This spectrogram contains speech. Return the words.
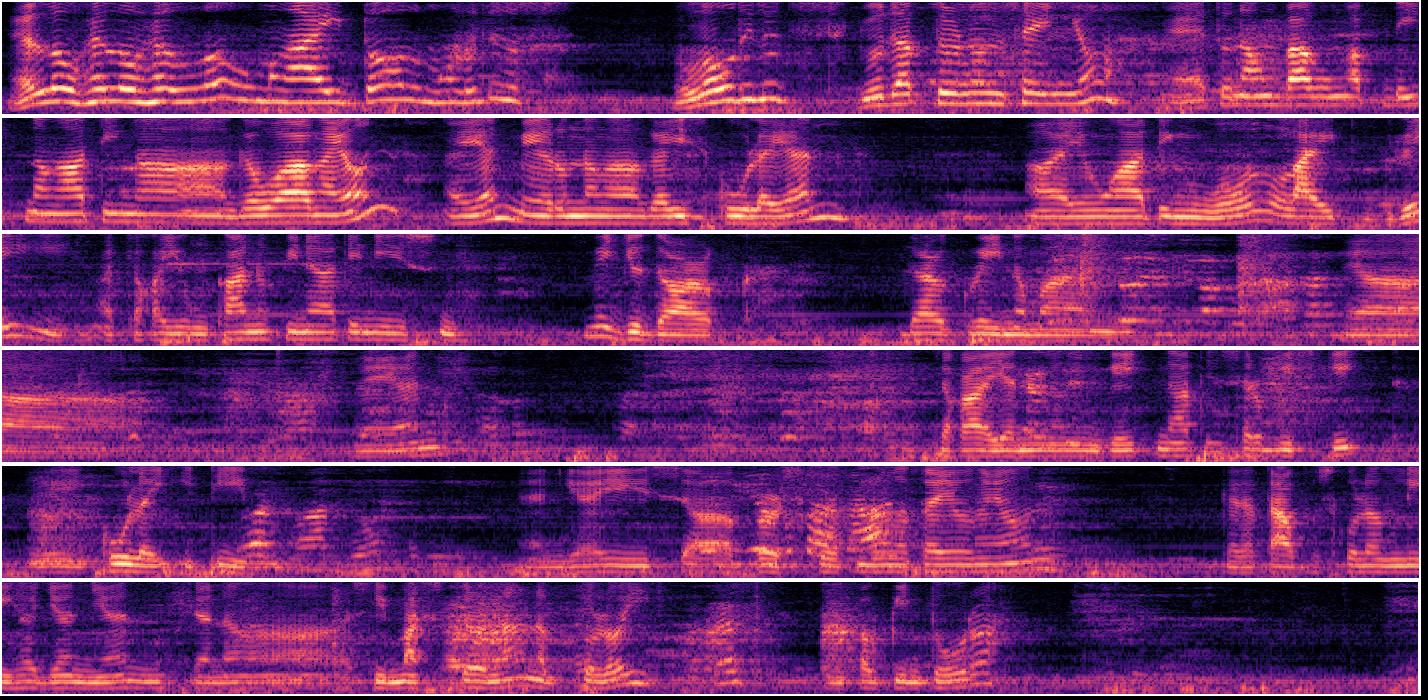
Hello, hello, hello mga idol, mga ludes. Lodi Ludes, good afternoon sa inyo. Ito na ang bagong update ng ating ah, gawa ngayon. Ayan, meron na nga guys kulay yan. Ah, yung ating wall, light gray. At saka yung canopy natin is medyo dark. Dark gray naman. Kaya, ayan. At saka yan yung gate natin, service gate. Ay, kulay itim. And guys, uh, first coat muna tayo ngayon. Katatapos ko lang liha dyan yan. Siya na si master na nagtuloy ng pagpintura.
